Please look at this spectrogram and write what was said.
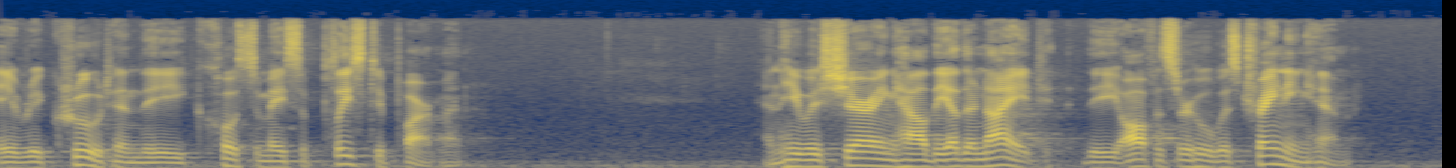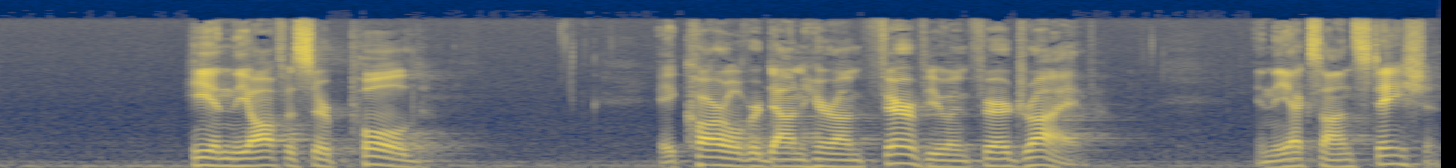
a recruit in the Costa Mesa Police Department. And he was sharing how the other night, the officer who was training him, he and the officer pulled a car over down here on Fairview and Fair Drive in the Exxon station.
